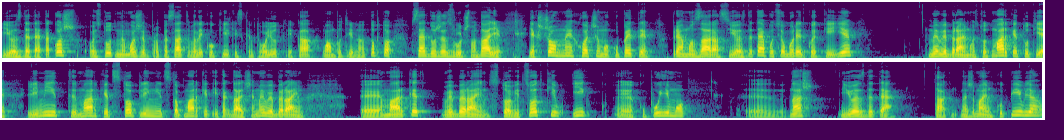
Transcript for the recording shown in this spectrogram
USDT. Також ось тут ми можемо прописати велику кількість криптовалют, яка вам потрібна. Тобто все дуже зручно. Далі, якщо ми хочемо купити прямо зараз USDT по цьому ринку, який є, ми вибираємо ось тут маркет, тут є ліміт, маркет, стоп-ліміт, стоп-маркет і так далі. Ми вибираємо е, маркет, вибираємо 100% і е, купуємо е, наш USDT. Так, нажимаємо купівля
